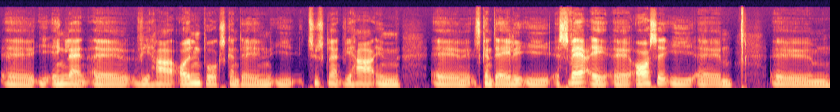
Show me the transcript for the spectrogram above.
øh, i England, øh, vi har Oldenburg-skandalen i Tyskland, vi har en øh, skandale i Sverige, øh, også i... Øh, øh,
